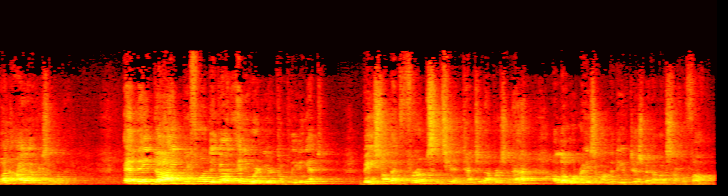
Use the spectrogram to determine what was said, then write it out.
One ayah every single day. And they died before they got anywhere near completing it. Based on that firm, sincere intention that person had, Allah will raise him on the day of judgment amongst the Huffaz.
